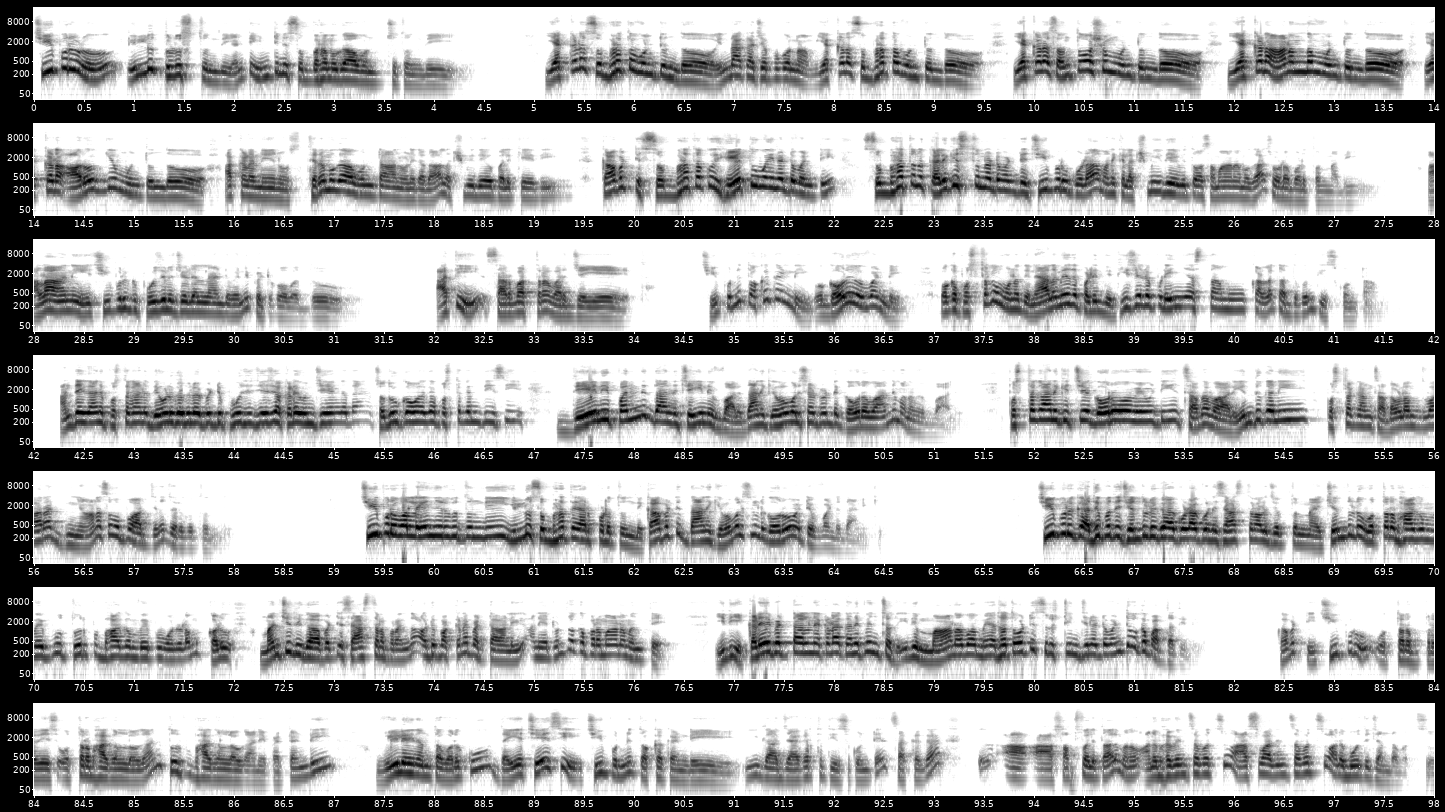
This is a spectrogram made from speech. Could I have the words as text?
చీపురుడు ఇల్లు తుడుస్తుంది అంటే ఇంటిని శుభ్రముగా ఉంచుతుంది. ఎక్కడ శుభ్రత ఉంటుందో ఇందాక చెప్పుకున్నాం ఎక్కడ శుభ్రత ఉంటుందో ఎక్కడ సంతోషం ఉంటుందో ఎక్కడ ఆనందం ఉంటుందో ఎక్కడ ఆరోగ్యం ఉంటుందో అక్కడ నేను స్థిరముగా ఉంటాను అని కదా లక్ష్మీదేవి పలికేది. కాబట్టి శుభ్రతకు హేతువైనటువంటి శుభ్రతను కలిగిస్తున్నటువంటి చీపురు కూడా మనకి లక్ష్మీదేవితో సమానముగా చూడబడుతున్నది. అలా అని చీపురుకి పూజలు చేయడం లాంటివన్నీ పెట్టుకోవద్దు. అతి సర్వత్ర వర్జయేత్. చీపుర్ని తొక్కకండి ఒక గౌరవం ఇవ్వండి. ఒక పుస్తకం ఉన్నది నేల మీద పడింది తీసేటప్పుడు ఏం చేస్తాము? కళ్ళకు అద్దుకొని తీసుకుంటాం. అంతేగాని పుస్తకాన్ని దేవుడి గదిలో పెట్టి పూజ చేసి అక్కడే ఉంచేయం కదా? చదువుకోవాలిగా పుస్తకం తీసి దేని పనిని దాన్ని చేయనివ్వాలి. దానికి ఇవ్వవలసినటువంటి గౌరవాన్ని మనం ఇవ్వాలి. పుస్తకానికి ఇచ్చే గౌరవం ఏమిటి? చదవాలి. ఎందుకని? పుస్తకాన్ని చదవడం ద్వారా జ్ఞాన సముపార్జన జరుగుతుంది. చీపురు వల్ల ఏం జరుగుతుంది? ఇల్లు శుభ్రత ఏర్పడుతుంది. కాబట్టి దానికి ఇవ్వవలసిన గౌరవం ఇటు ఇవ్వండి దానికి. చీపురుకి అధిపతి చంద్రుడిగా కూడా కొన్ని శాస్త్రాలు చెప్తున్నాయి. చంద్రుడు ఉత్తర భాగం వైపు తూర్పు భాగం వైపు ఉండడం కడు మంచిది కాబట్టి శాస్త్రపరంగా అటు పక్కన పెట్టాలి అనేటువంటి ఒక ప్రమాణం అంతే. ఇది ఇక్కడే పెట్టాలని ఎక్కడా కనిపించదు. ఇది మానవ మేధతోటి సృష్టించినటువంటి ఒక పద్ధతి ఇది కాబట్టి చీపురు ఉత్తర ప్రదేశ్ ఉత్తర భాగంలో కానీ తూర్పు భాగంలో కానీ పెట్టండి. వీలైనంత వరకు దయచేసి చీపుర్ని తొక్కకండి. ఇలా జాగ్రత్త తీసుకుంటే చక్కగా ఆ ఆ సత్ఫలితాలు మనం అనుభవించవచ్చు ఆస్వాదించవచ్చు అనుభూతి చెందవచ్చు.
